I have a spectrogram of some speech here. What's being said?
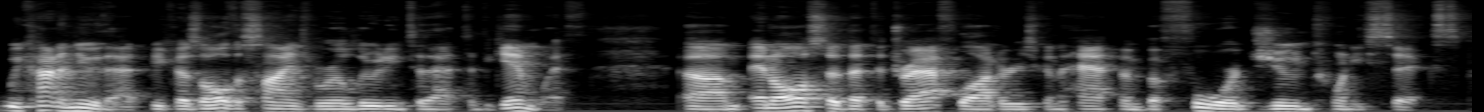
we kind of knew that because all the signs were alluding to that to begin with, um, and also that the draft lottery is going to happen before June twenty sixth.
